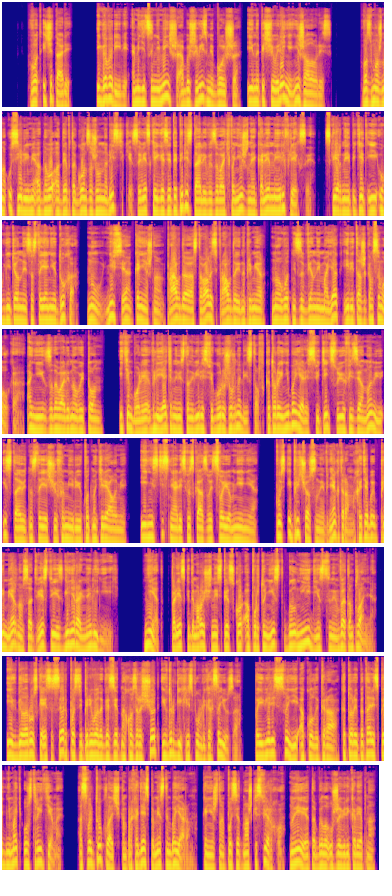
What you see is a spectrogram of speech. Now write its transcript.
Вот и читали, и говорили о медицине меньше, о большевизме больше, и на пищеварение не жаловались. Возможно, усилиями одного адепта гонза журналистики советские газеты перестали вызывать пониженные коленные рефлексы, скверный аппетит и угнетенное состояние духа. Ну, не все, конечно. Правда оставалась правдой, например. Но вот незабвенный маяк или та же комсомолка, они задавали новый тон. И тем более влиятельными становились фигуры журналистов, которые не боялись светить свою физиономию и ставить настоящую фамилию под материалами, и не стеснялись высказывать свое мнение, пусть и причесанные в некотором, хотя бы примерном соответствии с генеральной линией. Нет, полецкий доморощенный спецкор-оппортунист был не единственным в этом плане. И в Белорусской ССР после перевода газет на хозрасчет и в других республиках Союза появились свои акулы пера, которые пытались поднимать острые темы, асфальтоукладчиком, проходясь по местным боярам. Конечно, после отмашки сверху, но и это было уже великолепно.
